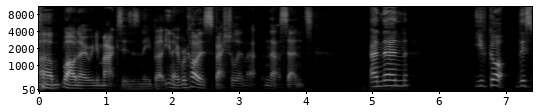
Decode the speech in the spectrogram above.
Um, well, no, really, Max is, isn't he? But you know, Ricciardo is special in that in that sense. And then you've got this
